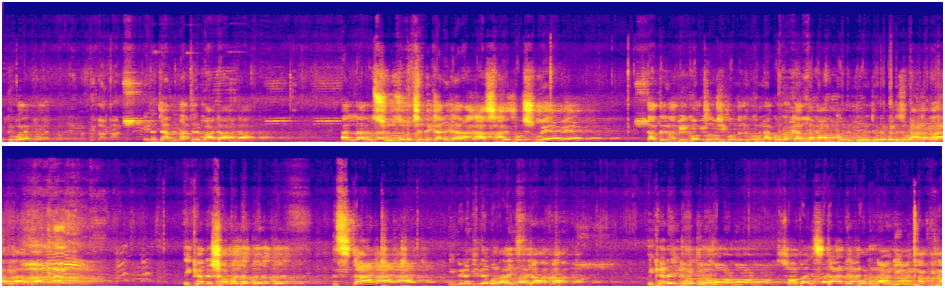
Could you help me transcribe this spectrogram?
একটু বলেন। এটা জান্নাতের বাগান। আল্লাহ রসুল বলেছেন, এখানে যারা আসবে, বসবে, তাদের বিগত জীবনের গুণাগুলোকে আল্লাহ মাফ করে দিবে। জোরে বলে, সুবহানাল্লাহ। এখানে সবাই যত স্টার্ট ইংরেজিতে বলা হয় স্টার্ট এখানে যতক্ষণ সবাই স্টার্টের পর রানিং থাকবে,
